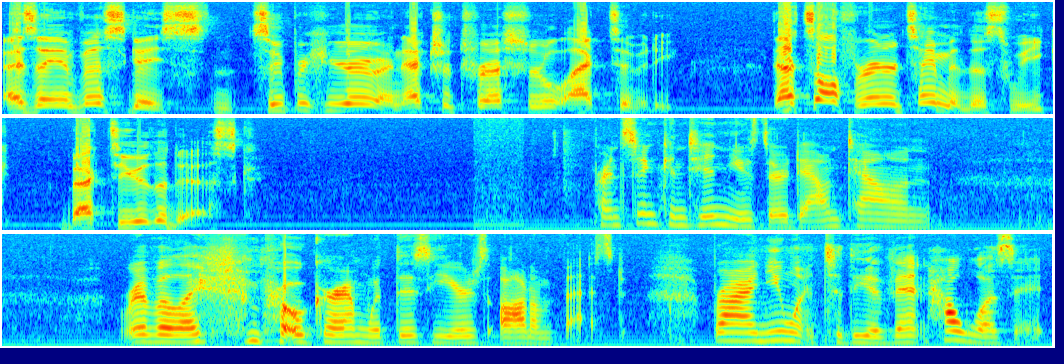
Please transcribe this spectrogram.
as they investigate superhero and extraterrestrial activity. That's all for entertainment this week. Back to you at the desk. Princeton continues their downtown revelation program with this year's Autumn Fest. Brian, you went to the event. How was it?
